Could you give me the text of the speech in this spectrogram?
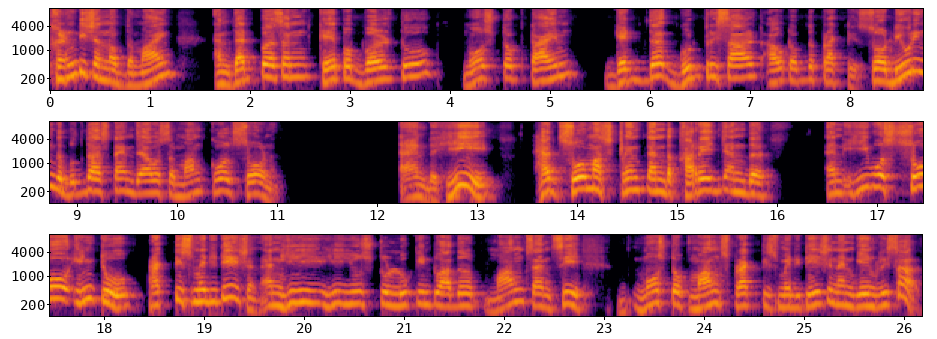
condition of the mind, and that person capable to most of time get the good result out of the practice. So during the Buddha's time, there was a monk called Sona. And he had so much strength and the courage and the and he was so into practice meditation. And he he used to look into other monks and see most of monks practice meditation and gain result.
